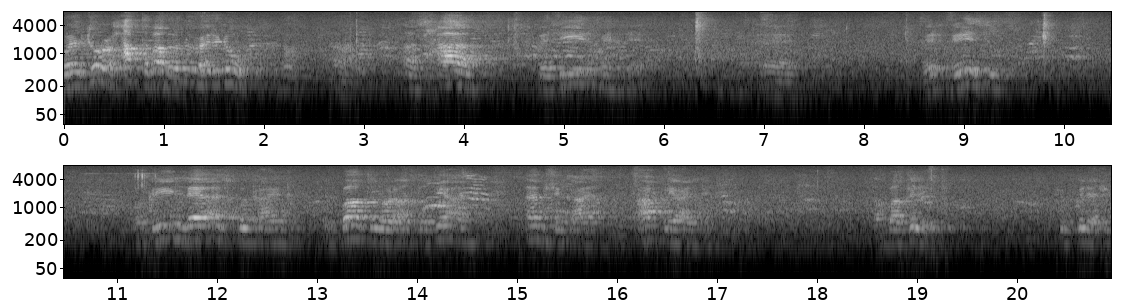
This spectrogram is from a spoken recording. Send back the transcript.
وينشروا الحق بقى كله يعلنوه. أصحاب كثير من آه، كريستوس وقيل لا أسكت عن الباطل ولا أستطيع أن أمسك على عقلي عن الباطل شوف كده يا شيخ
